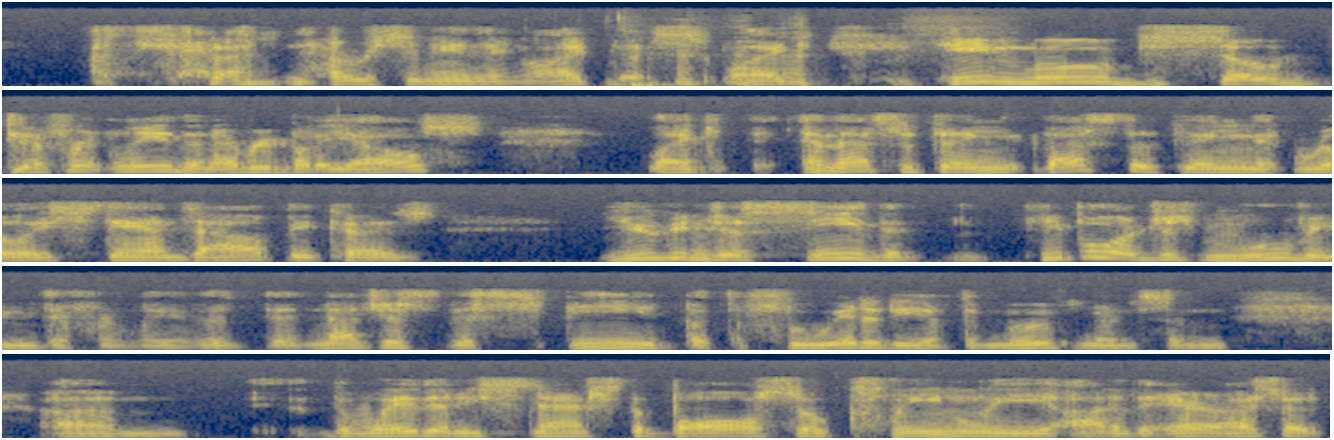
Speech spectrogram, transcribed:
I said, "I've never seen anything like this. like he moved so differently than everybody else. Like, and that's the thing. That's the thing that really stands out because." You can just see that people are just moving differently. That, not just the speed, but the fluidity of the movements and um, the way that he snatched the ball so cleanly out of the air. I said,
